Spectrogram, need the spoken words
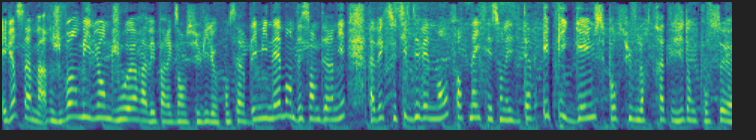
Eh bien, ça marche. 20 millions de joueurs avaient par exemple suivi le concert d'Eminem en décembre dernier. Avec ce type d'événement, Fortnite et son éditeur Epic Games poursuivent leur stratégie donc pour se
